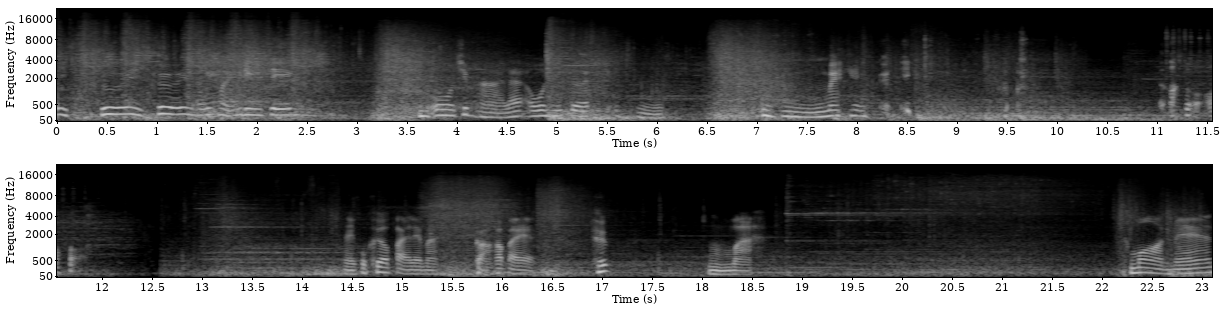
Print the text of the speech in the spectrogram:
ยเฮ้ยเฮ้ยอาวุธใหม่ไม่ดีจริง โอ้ชิบหายแล้วโอ้ฮีเกิดหือแม่งไหนกูเคลือบไฟเลยมา ก่อนเข้าไปฮึบมา come on man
